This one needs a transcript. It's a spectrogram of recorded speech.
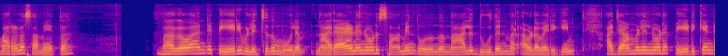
മരണസമയത്ത് ഭഗവാന്റെ പേര് വിളിച്ചത് മൂലം നാരായണനോട് സാമ്യം തോന്നുന്ന നാല് ദൂതന്മാർ അവിടെ വരികയും അജാമിളിനോട് പേടിക്കേണ്ട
